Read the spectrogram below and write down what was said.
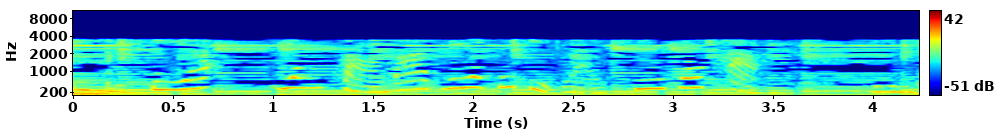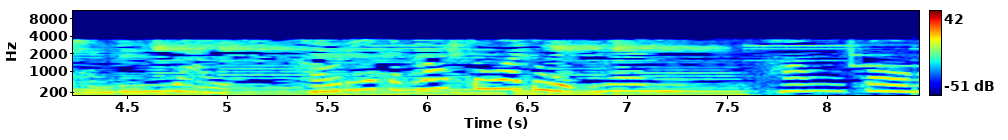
ปีเสียยังสามารถเรียกได้อีกหลายชื่อเจ้าค่ะดินแผ่นดินใหญ่ เขาเรียกกันว่าตัวดูดเงินฮ่องกง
